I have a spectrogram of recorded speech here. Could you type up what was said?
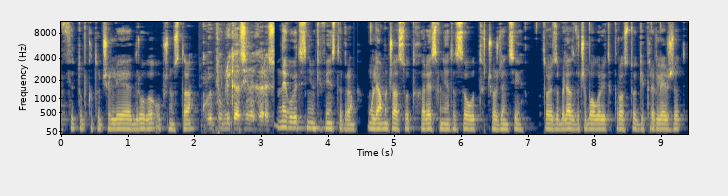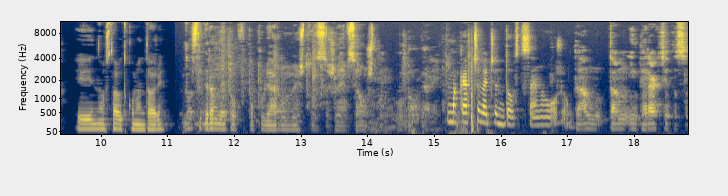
в YouTube като че ли е друга общността. Кои публикации не харесват? Неговите снимки в Instagram. Голяма част от харесванията са от чужденци. Той забелязва, че българите просто ги преглеждат и не оставят коментари. Инстаграм не е толкова популярно нещо, за съжаление, все още в България. Макар, че вече доста се е наложил. Да, но там интеракцията с,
